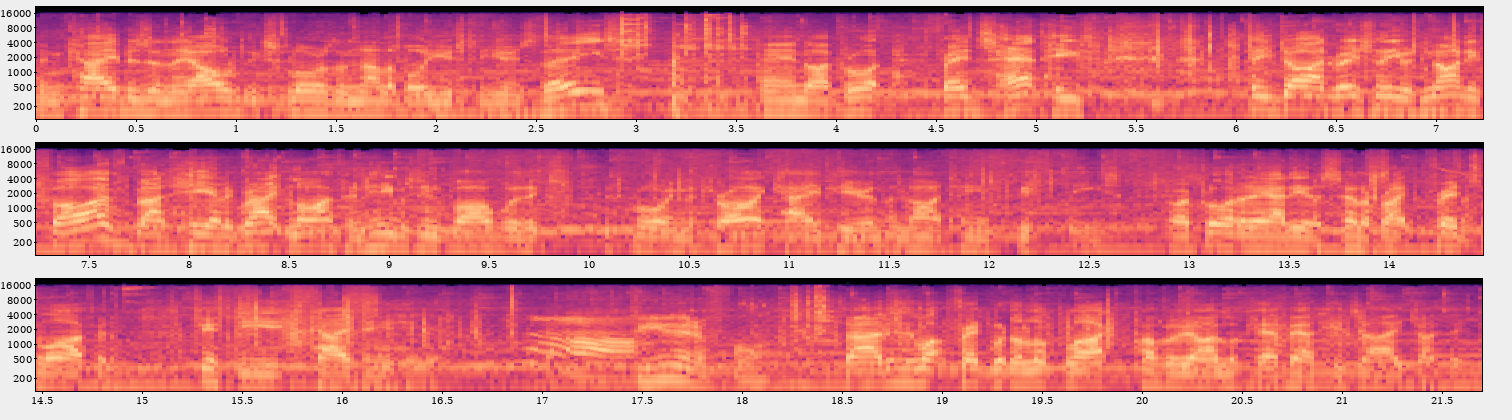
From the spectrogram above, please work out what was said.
and cavers and the old explorers of Nullarbor used to use these. And I brought Fred's hat. He, he died recently, he was 95, but he had a great life and he was involved with ex- exploring the dry cave here in the 1950s. So I brought it out here to celebrate Fred's life and 50 years caving here. Beautiful. So this is what Fred would have looked like. Probably I look about his age, I think.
